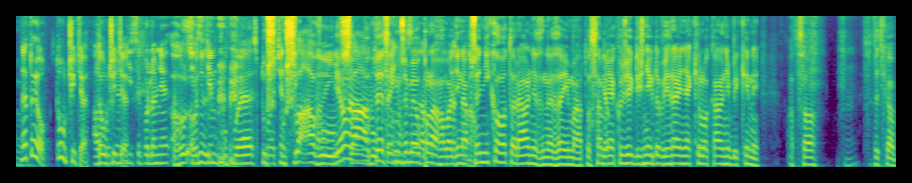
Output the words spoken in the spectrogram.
ne to jo, to určitě, ale to určitě. lidí si podle mě Ho- si hodně- s tím kupuje tu, tu slávu. Jo, slávu, jo, to je samozřejmě úplná prostě hovadina. takhle, Před nikoho to reálně nezajímá. To samé jako, že když někdo vyhraje nějaký lokální bikiny. A co? Hm. Co teďka,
